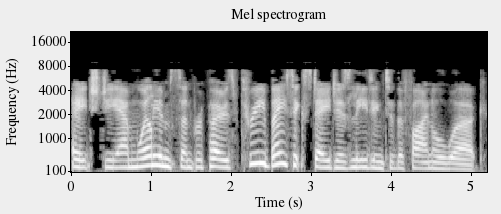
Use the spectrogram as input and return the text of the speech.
H. G. M. Williamson proposed three basic stages leading to the final work.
